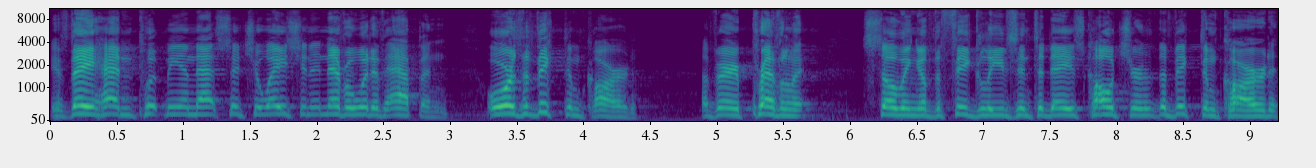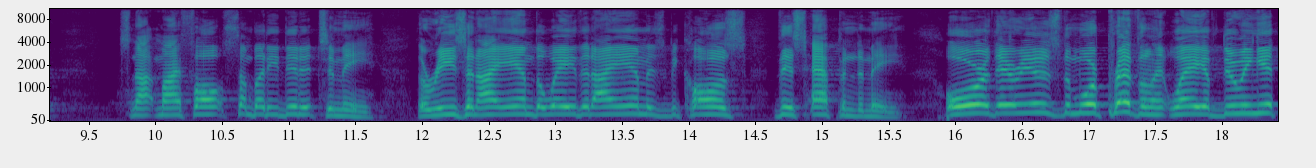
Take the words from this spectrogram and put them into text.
If they hadn't put me in that situation, it never would have happened. Or the victim card, a very prevalent sewing of the fig leaves in today's culture, the victim card. It's not my fault, somebody did it to me. The reason I am the way that I am is because this happened to me. Or there is the more prevalent way of doing it,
